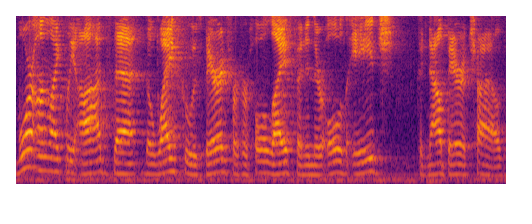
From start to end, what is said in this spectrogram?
more unlikely odds that the wife who was barren for her whole life and in their old age could now bear a child.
